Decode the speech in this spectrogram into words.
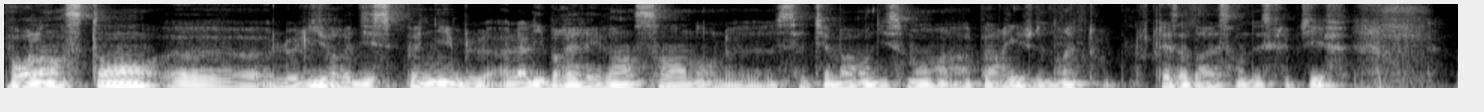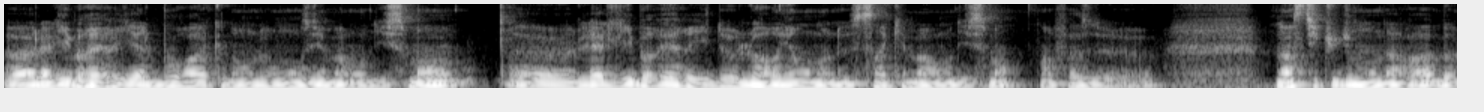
Pour l'instant, le livre est disponible à la librairie Vincent dans le 7e arrondissement à Paris. Je donnerai toutes les adresses en descriptif. la librairie Albourak dans le 11e arrondissement. la librairie de Lorient dans le 5e arrondissement, en face de l'Institut du monde arabe.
